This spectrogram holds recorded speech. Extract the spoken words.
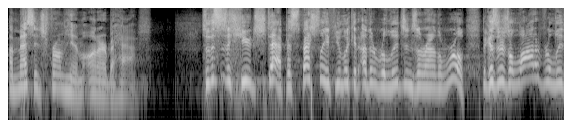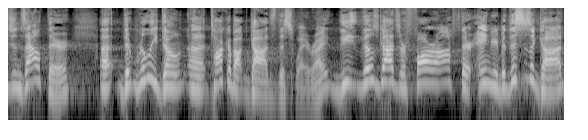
a message from Him on our behalf. So, this is a huge step, especially if you look at other religions around the world, because there's a lot of religions out there uh, that really don't uh, talk about gods this way, right? The, those gods are far off, they're angry, but this is a God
